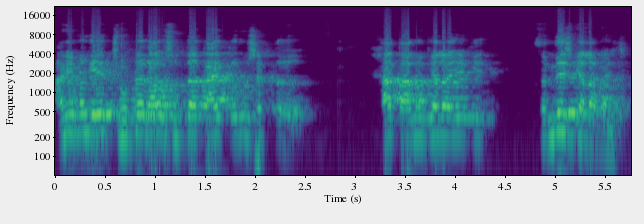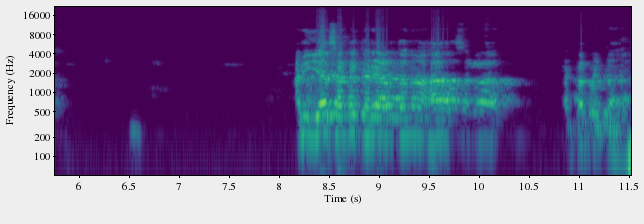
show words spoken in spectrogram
आणि मग एक छोटं गाव सुद्धा काय करू शकतं? हा तालुक्याला एक संदेश गेला पाहिजे. आणि यासाठी खऱ्या अर्थानं हा सगळा आटापेटा आहे.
